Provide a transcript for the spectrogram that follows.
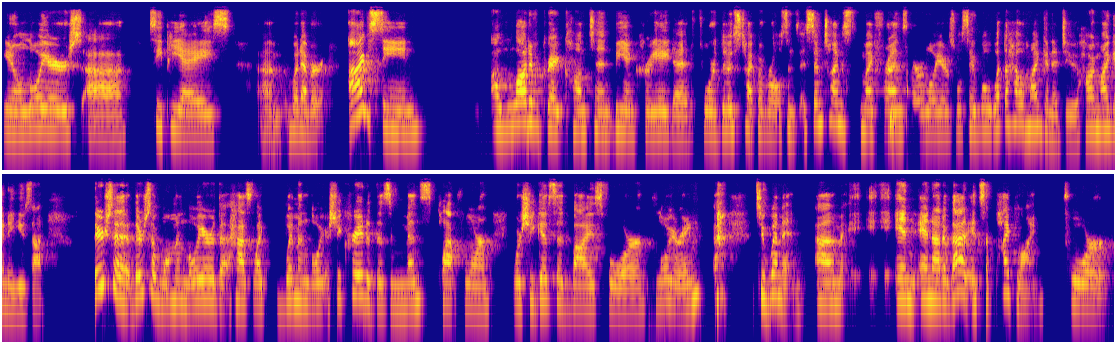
you know, lawyers, uh, CPAs, um, whatever. I've seen a lot of great content being created for those type of roles and sometimes my friends are lawyers will say well what the hell am i going to do how am i going to use that there's a there's a woman lawyer that has like women lawyers she created this immense platform where she gives advice for lawyering to women um, and and out of that it's a pipeline for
